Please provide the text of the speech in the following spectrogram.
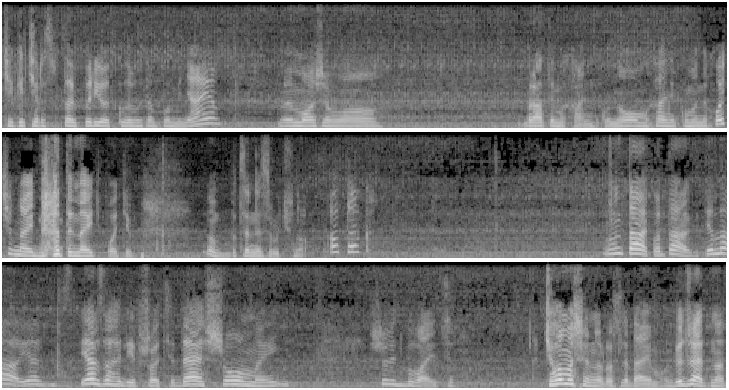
Тільки через той період, коли ми там поміняємо, ми можемо брати механіку. Ну, механіку ми не хочемо навіть брати навіть потім. Ну, бо це незручно. А так. Ну так, отак, діла. Я, я взагалі в шоці. Де, що ми? Що відбувається? Чого машину розглядаємо? Бюджет у нас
